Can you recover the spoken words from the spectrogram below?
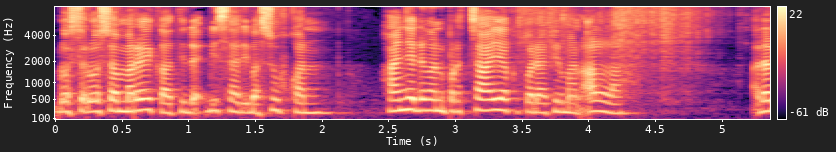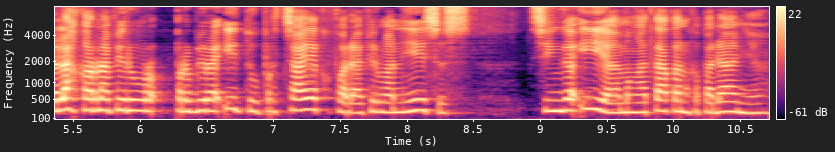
dosa-dosa mereka tidak bisa dibasuhkan hanya dengan percaya kepada firman Allah. Adalah karena perwira itu percaya kepada firman Yesus, sehingga ia mengatakan kepadanya,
